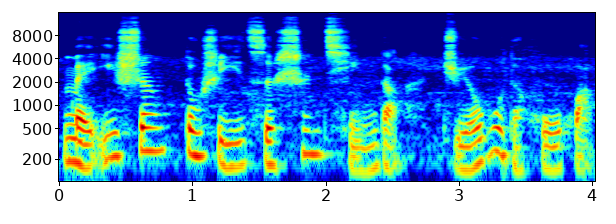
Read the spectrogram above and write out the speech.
每一声都是一次深情的觉悟的呼唤。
